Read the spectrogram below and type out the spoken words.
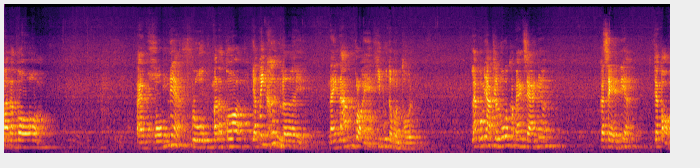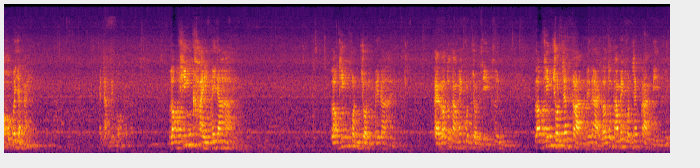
มะละกอ แต่ผมเนี่ยปลูกมะละกอยังไม่ขึ้นเลย ในน้ำกร่อยที่พุทธมณฑลและผมอยากจะรู้ว่ากำแพงแสนเนี่ยเกษตรเนี่ย จะตอบผมว่ายังไง อาจารย์ได้บอกไหมครับเราทิ้งใครไม่ได้ เราทิ้งคนจนไม่ได้ แต่เราต้องทำให้คนจนดีขึ้น เราทิ้งชนชั้นกลางไม่ได้ เราต้องทำให้คนชั้นกลางดีขึ้น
